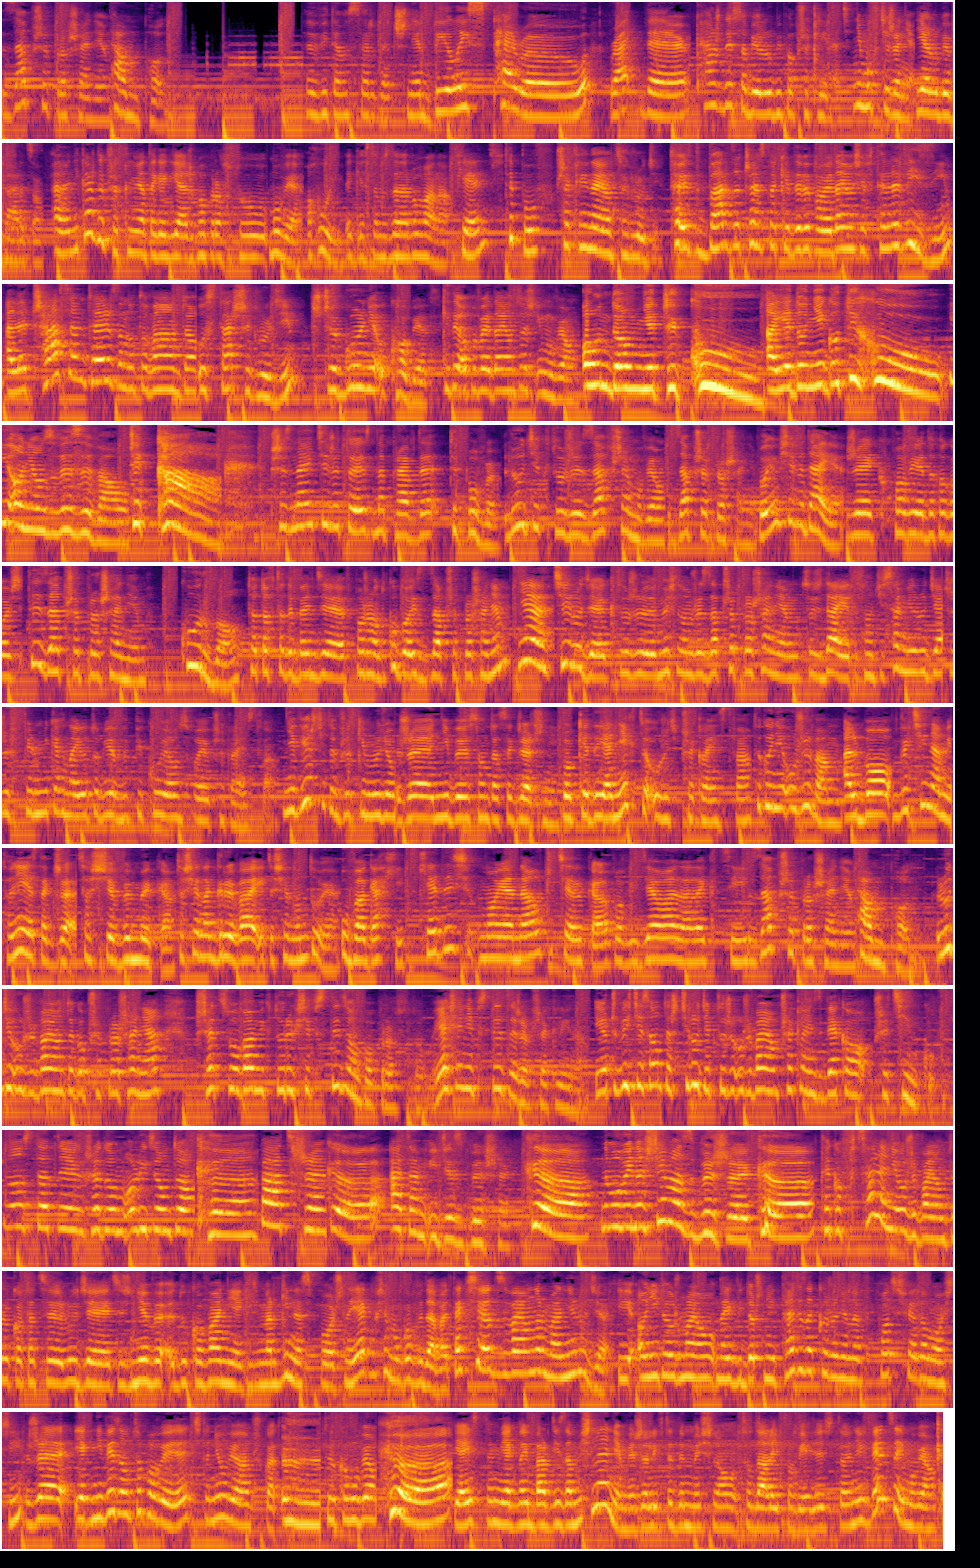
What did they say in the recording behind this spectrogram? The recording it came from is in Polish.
Za przeproszeniem, tampon. Witam serdecznie, Billy Sparrow, right there. Każdy sobie lubi poprzeklinać. Nie mówcie, że nie. Ja lubię bardzo. Ale nie każdy przeklina tak jak ja, że po prostu mówię, o chuj, jak jestem zdenerwowana. Pięć typów przeklinających ludzi. To jest bardzo często, kiedy wypowiadają się w telewizji, ale czasem też zanotowałam to u starszych ludzi, szczególnie u kobiet. Kiedy opowiadają coś i mówią On do mnie ty ku, a ja do niego ty hu. I on ją zwyzywał. Ty ka. Przyznajcie, że to jest naprawdę typowe. Ludzie, którzy zawsze mówią za przeproszeniem. Bo im się wydaje, że jak powie do kogoś ty za przeproszeniem, kurwo, to to wtedy będzie w porządku, bo jest za przeproszeniem? Nie! Ci ludzie, którzy myślą, że za przeproszeniem coś daje, to są ci sami ludzie, którzy w filmikach na YouTubie wypikują swoje przekleństwa. Nie wierzcie tym wszystkim ludziom, że niby są tacy grzeczni, bo kiedy ja nie chcę użyć przekleństwa, to go nie używam. Albo wycinam je. To nie jest tak, że coś się wymyka. To się nagrywa i to się montuje. Uwaga, hit. Kiedyś moja nauczycielka powiedziała na lekcji za przeproszeniem tampon. Ludzie używają tego przeproszenia przed słowami, których się wstydzą po prostu. Ja się nie wstydzę, że przeklinam. I oczywiście są też ci ludzie, którzy używają przekleństw jako przecinków. No ostatnio jak szedłem ulicą to k, patrzę k, a tam idzie Zbyszek k. No mówię, no siema Zbyszek k. Tego wcale nie używają tylko tacy ludzie jacyś niewyedukowani, jakiś margines społeczny, jakby się mogło wydawać. Tak się odzywają normalni ludzie. I oni to już mają najwidoczniej tak zakorzenione w podświadomości, że jak nie wiedzą co powiedzieć, to nie mówią na przykład "Eee", tylko mówią k. Ja jestem jak najbardziej za myśleniem, jeżeli wtedy myślą co dalej powiedzieć, to niech więcej mówią.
